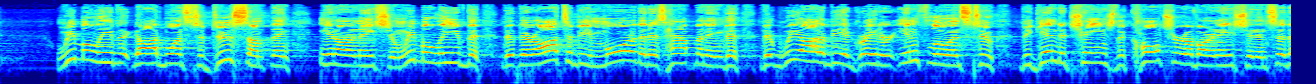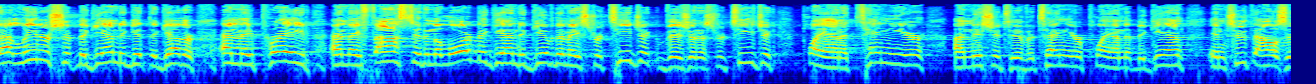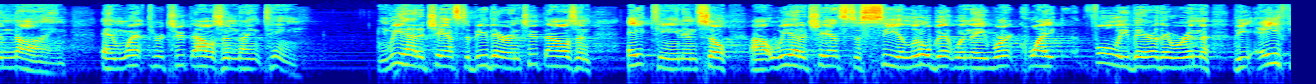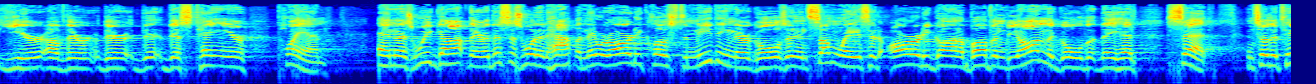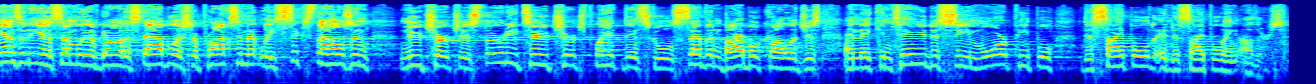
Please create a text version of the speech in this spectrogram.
We believe that God wants to do something in our nation. We believe that, that there ought to be more that is happening, that, that we ought to be a greater influence to begin to change the culture of our nation. And so that leadership began to get together and they prayed and they fasted, and the Lord began to give them a strategic vision, a strategic plan, a 10 year initiative, a 10 year plan that began in 2009 and went through 2019. We had a chance to be there in 2018, and so uh, we had a chance to see a little bit when they weren't quite fully there. They were in the, the eighth year of their, their, this 10 year plan. And as we got there, this is what had happened. They were already close to meeting their goals, and in some ways had already gone above and beyond the goal that they had set. And so the Tanzania Assembly of God established approximately 6,000 new churches, 32 church planting schools, seven Bible colleges, and they continue to see more people discipled and discipling others.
